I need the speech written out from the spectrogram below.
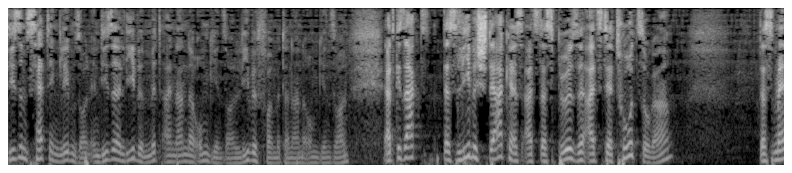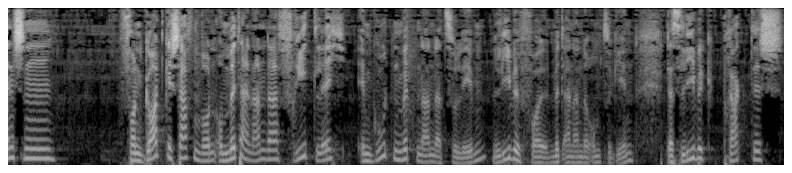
diesem Setting leben sollen, in dieser Liebe miteinander umgehen sollen, liebevoll miteinander umgehen sollen. Er hat gesagt, dass Liebe stärker ist als das Böse, als der Tod sogar, dass Menschen von Gott geschaffen wurden, um miteinander friedlich im guten Miteinander zu leben, liebevoll miteinander umzugehen, dass Liebe praktisch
